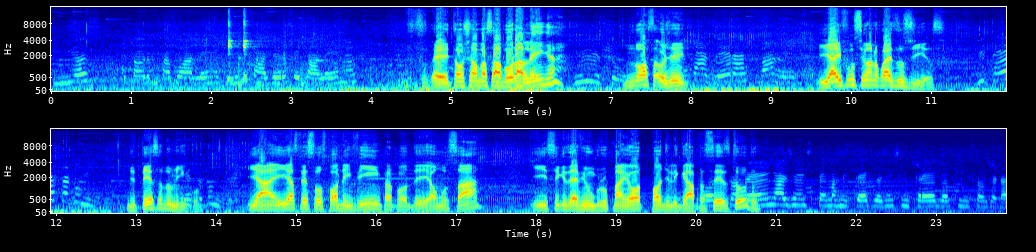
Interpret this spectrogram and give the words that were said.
dias. Restaurante Sabor a Lenha, comida caseira feita a lenha. É, então chama Sabor a Lenha. Isso. Nossa, ô gente, Caseira na lenha. e aí funciona quais os dias? De terça a domingo. De terça a domingo. Terça a domingo. E aí as pessoas podem vir para poder almoçar. E se quiser vir um grupo maior, pode ligar para vocês, tudo? Também a gente tem marmitex, a gente entrega aqui em São José da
